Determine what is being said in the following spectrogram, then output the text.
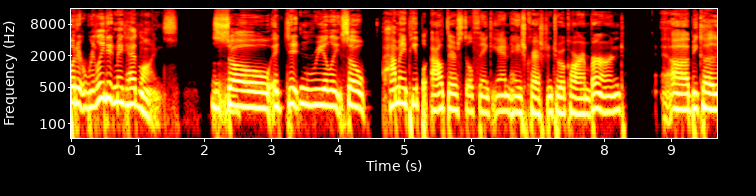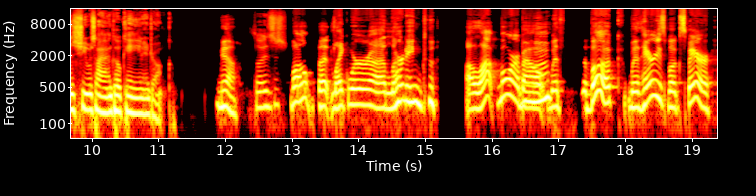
but it really didn't make headlines. Mm-mm. So it didn't really. So how many people out there still think Anne Heche crashed into a car and burned uh, because she was high on cocaine and drunk? yeah So it's just well but like we're uh, learning a lot more about Mhm. with the book with harry's book spare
